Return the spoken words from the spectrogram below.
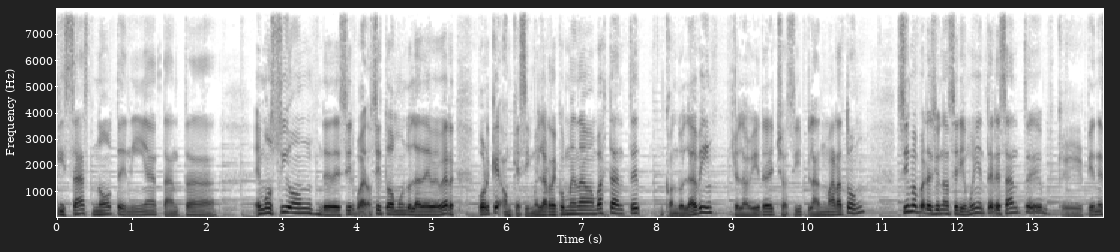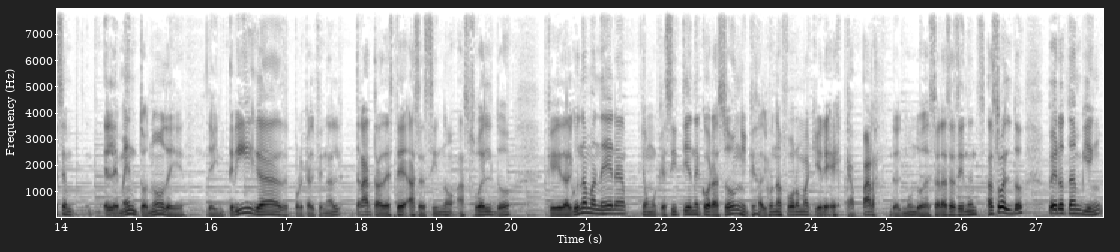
quizás no tenía tanta emoción de decir, bueno, sí, todo el mundo la debe ver, porque aunque sí me la recomendaban bastante, cuando la vi, que la había hecho así, plan maratón, sí me pareció una serie muy interesante, que tiene ese elemento, ¿no? De, de intriga, porque al final trata de este asesino a sueldo que de alguna manera como que sí tiene corazón y que de alguna forma quiere escapar del mundo de ser asesino a sueldo, pero también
